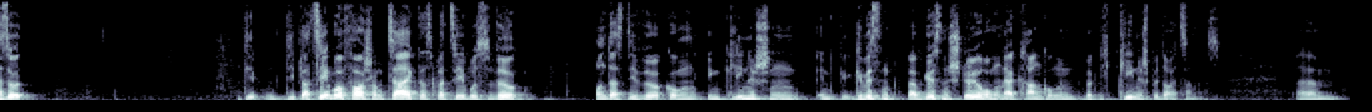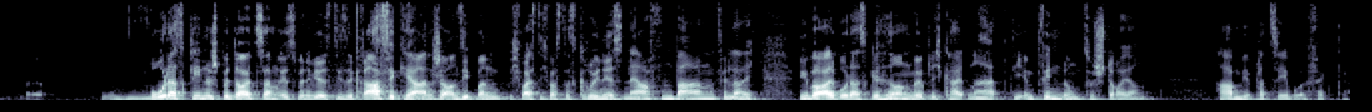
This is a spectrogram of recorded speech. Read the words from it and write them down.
Also die, die Placebo-Forschung zeigt, dass Placebos wirken und dass die Wirkung in klinischen, in gewissen, bei gewissen Störungen und Erkrankungen wirklich klinisch bedeutsam ist. Ähm, wo das klinisch bedeutsam ist, wenn wir uns diese Grafik hier anschauen, sieht man, ich weiß nicht, was das Grüne ist, Nervenbahnen vielleicht. Mhm. Überall, wo das Gehirn Möglichkeiten hat, die Empfindung zu steuern, haben wir Placebo-Effekte.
